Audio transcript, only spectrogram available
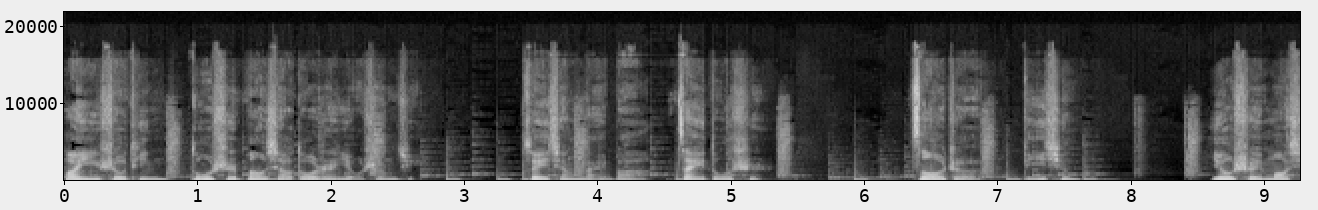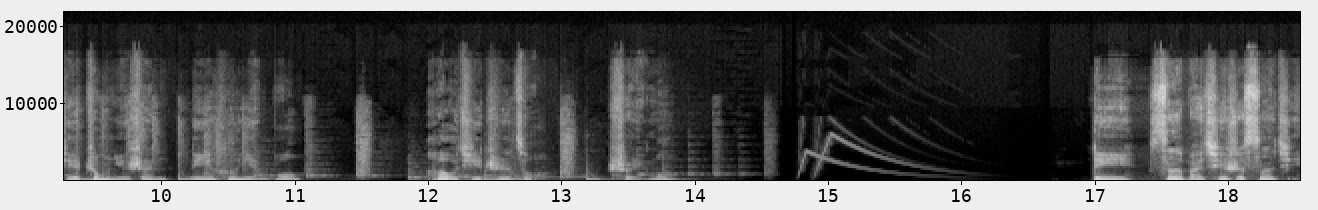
欢迎收听都市爆笑多人有声剧《最强奶爸在都市》，作者：迪秋，由水墨携众女神联合演播，后期制作：水墨。第四百七十四集，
